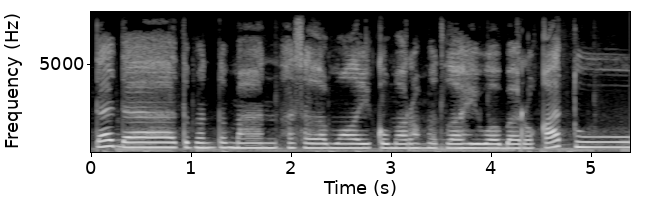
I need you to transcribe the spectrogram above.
Dadah teman-teman. Assalamualaikum warahmatullahi wabarakatuh.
